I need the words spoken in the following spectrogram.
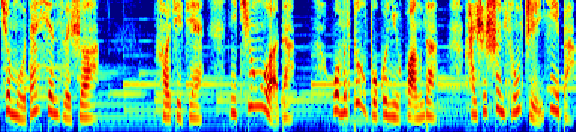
劝牡丹仙子说：“好姐姐，你听我的，我们斗不过女皇的，还是顺从旨意吧。”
